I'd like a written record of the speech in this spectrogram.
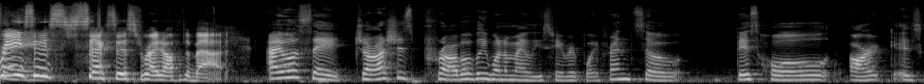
say, Racist, sexist right off the bat. I will say, Josh is probably one of my least favorite boyfriends. So this whole arc is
